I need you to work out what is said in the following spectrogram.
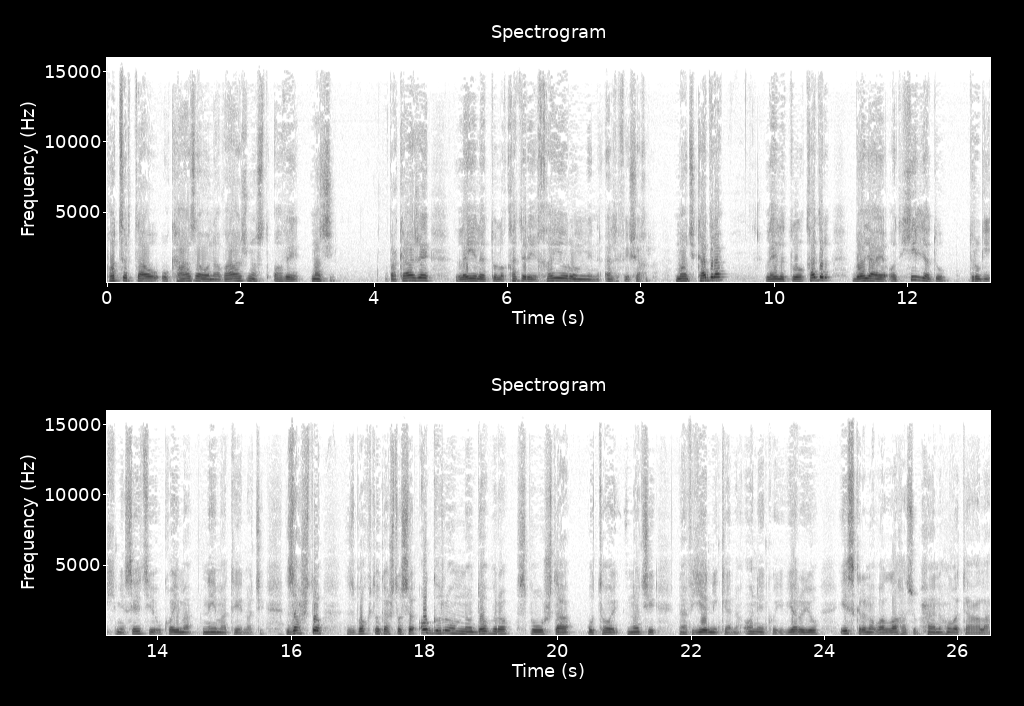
pocrtao, ukazao na važnost ove noći. Pa kaže, lejletul qadri khayrum min elfi šahr. Noć kadra, lejletul qadr, bolja je od hiljadu drugih mjeseci u kojima nema te noći. Zašto? Zbog toga što se ogromno dobro spušta u toj noći na vjernike, na one koji vjeruju iskreno u Allaha subhanahu wa ta'ala.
